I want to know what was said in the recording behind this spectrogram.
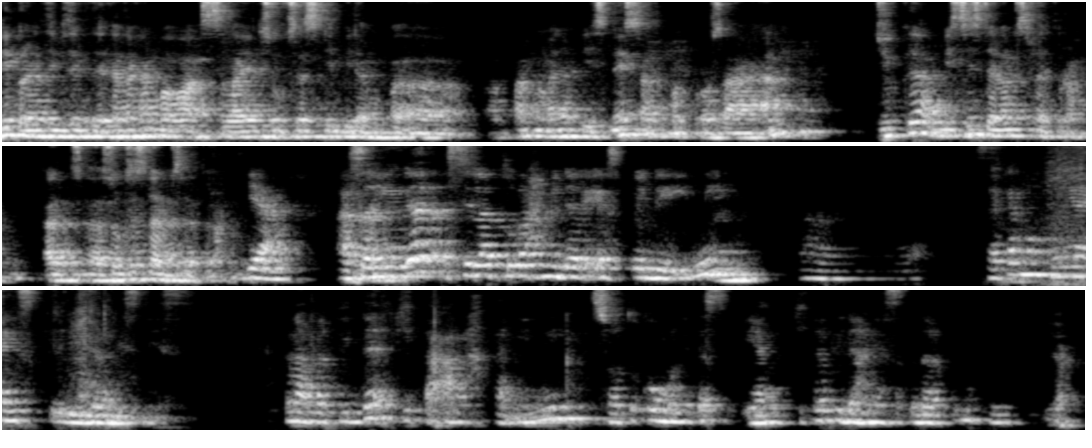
Ini berarti bisa kita katakan bahwa selain sukses di bidang eh, apa namanya bisnis atau perusahaan, juga bisnis dalam silaturahmi, eh, sukses dalam silaturahmi. Ya, nah, sehingga silaturahmi dari SPD ini Hmm. eh, saya kan mempunyai skill di bidang bisnis. Kenapa tidak kita arahkan ini suatu komunitas yang kita tidak hanya sekedar kumpul. Ya.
